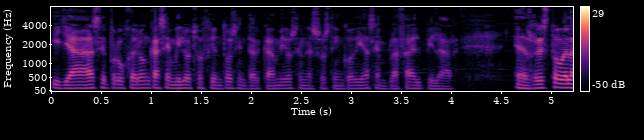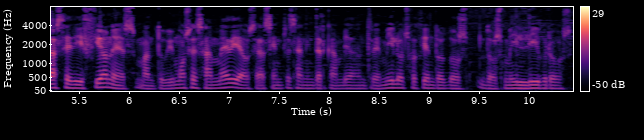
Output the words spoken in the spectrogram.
y ya se produjeron casi 1.800 intercambios en esos cinco días en Plaza del Pilar. El resto de las ediciones mantuvimos esa media, o sea, siempre se han intercambiado entre 1.800 y 2.000 libros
